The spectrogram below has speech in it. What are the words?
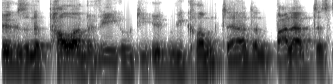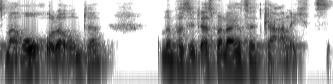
irgend so eine Powerbewegung, die irgendwie kommt, ja, dann ballert das mal hoch oder runter. Und dann passiert erstmal lange Zeit gar nichts.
